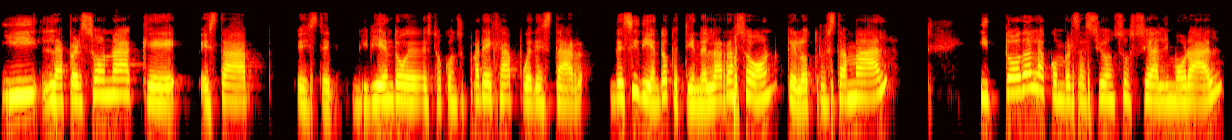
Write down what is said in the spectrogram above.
Y la persona que está este, viviendo esto con su pareja puede estar decidiendo que tiene la razón, que el otro está mal, y toda la conversación social y moral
